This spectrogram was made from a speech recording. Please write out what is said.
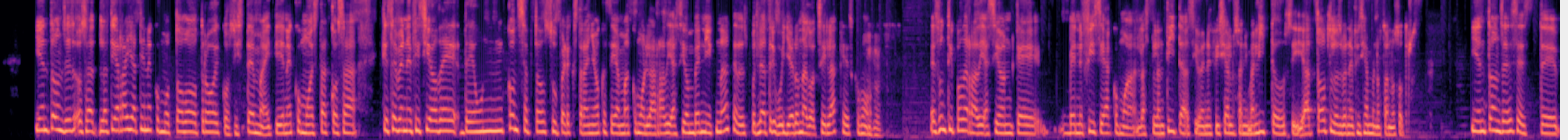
Y entonces, o sea, la Tierra ya tiene como todo otro ecosistema y tiene como esta cosa que se benefició de, de un concepto súper extraño que se llama como la radiación benigna, que después le atribuyeron a Godzilla, que es como, es un tipo de radiación que beneficia como a las plantitas y beneficia a los animalitos y a todos los beneficia menos a nosotros. Y entonces, este,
